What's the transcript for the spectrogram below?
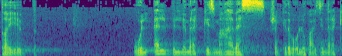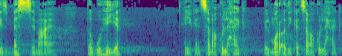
طيب والقلب اللي مركز معاه بس عشان كده بقول لكم عايزين نركز بس معاه. طب وهي؟ هي كانت سامعة كل حاجة. المرأة دي كانت سامعة كل حاجة.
